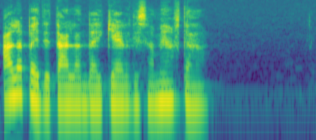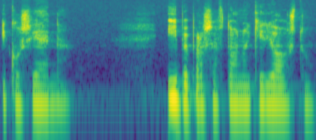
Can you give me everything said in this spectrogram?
άλλα πέντε τάλαντα κέρδισα με αυτά. 21. Είπε προς αυτόν ο Κυριός του.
